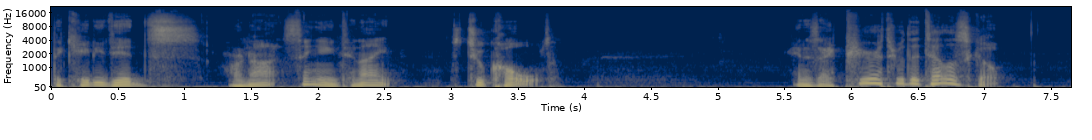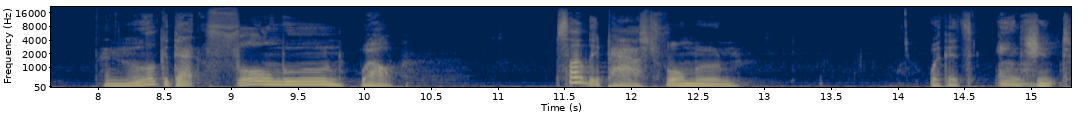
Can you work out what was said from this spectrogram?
the katydids are not singing tonight. It's too cold. And as I peer through the telescope and look at that full moon, well, slightly past full moon, with its ancient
